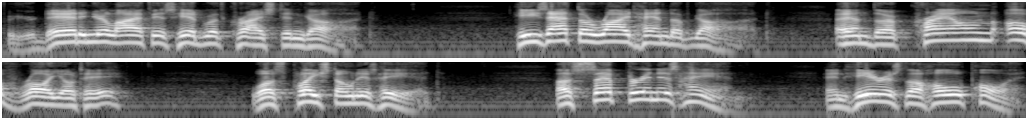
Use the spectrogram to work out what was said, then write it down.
for your dead and your life is hid with Christ in God. He's at the right hand of God, and the crown of royalty was placed on his head, a scepter in his hand. And here is the whole point.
